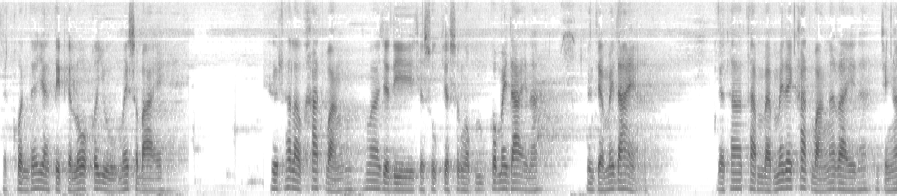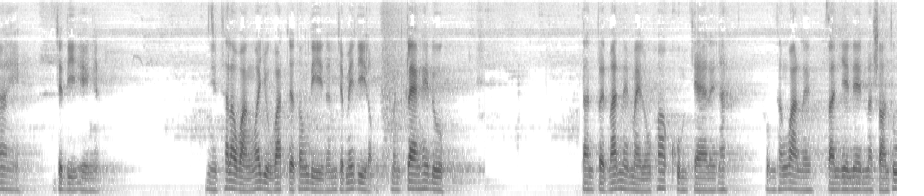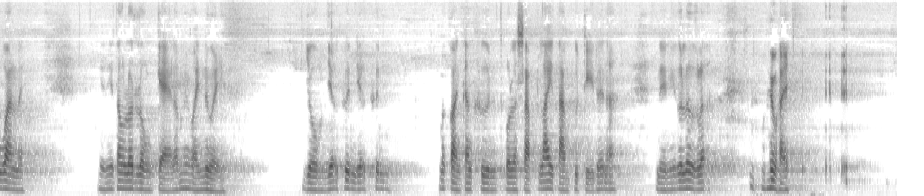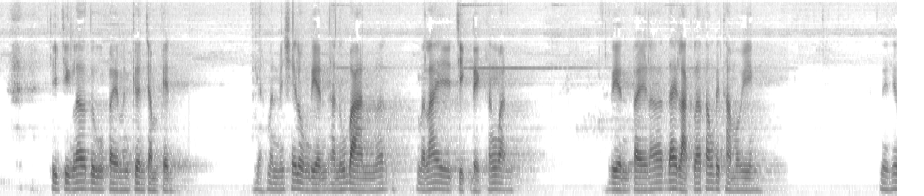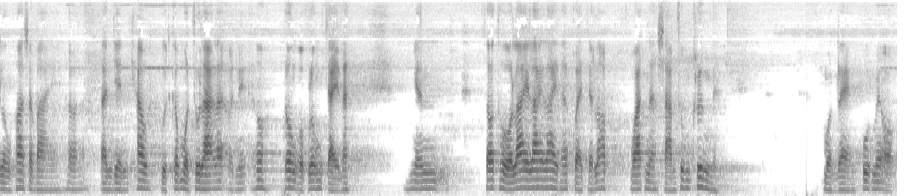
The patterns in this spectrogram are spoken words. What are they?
แต่คนถ้ายังติดกับโลกก็อยู่ไม่สบาย คือถ้าเราคาดหวังว่าจะดีจะสุขจะสงบก็ไม่ได้นะ มันจะไม่ได้อะแต่ถ้าทำแบบไม่ได้คาดหวังอะไรนะมันจะง่ายจะดีเองอะนี่ถ้าเราหวังว่าอยู่วัดจะต้องดีนะมันจะไม่ดีหรอก มันแกล้งให้ดู ตอนเปิดวัดใหม่ๆหลวงพ่อคุมแจเลยนะคุมทั้งวันเลย ตอนเย็นๆมาสอนทุกวันเลย เดี๋ยวนี้ต้องลดลงแก่แล้วไม่ไหวเหนื่อย โยมเยอะขึ้นเยอะขึ้น เมื่อก่อนกลางคืนโทรศัพท์ไล่ตามกุฏิด้วยนะเดี๋ยวนี้ก็เลิกแล้วไม่ไหว จริง ๆ แล้วดูไปมันเกินจำเป็นนมันไม่ใช่โรงเรียนอนุบาลว่ามาไล่จิกเด็กทั้งวัน เรียนไปแล้วได้หลักแล้วต้องไปทำเอาเองเนี่ที่หลวงพ่อสบายตอนเย็นเข้ากุดก็หมดธุระแล้ววันนี้โอ้ โล่งอกโล่งใจนะงั้นต้องโทรไล่ไล่ไล่นะกว่าจะรอบวัดนะสามทุ่มครึ่งเนี่ยหมดแรงพูดไม่ออก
